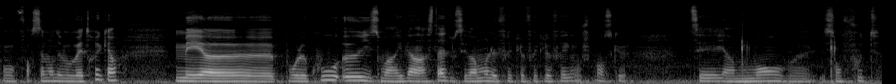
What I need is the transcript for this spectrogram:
font- forcément de mauvais trucs, hein. Mais euh, pour le coup, eux, ils sont arrivés à un stade où c'est vraiment le fric, le fric, le fric. Donc je pense que, sais, il y a un moment où euh, ils s'en foutent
